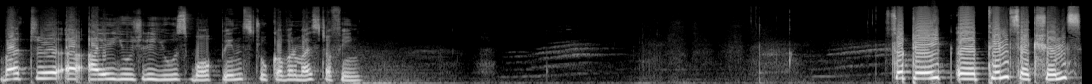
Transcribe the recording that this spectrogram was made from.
but uh, I usually use bob pins to cover my stuffing So take uh, thin sections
